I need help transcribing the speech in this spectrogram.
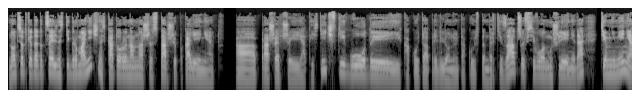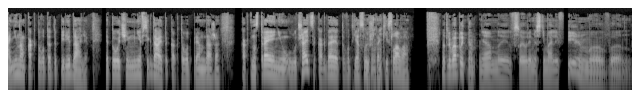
Но вот все-таки вот эта цельность и гармоничность, которую нам наши старшие поколения, прошедшие и атеистические годы, и какую-то определенную такую стандартизацию всего мышления, да, тем не менее, они нам как-то вот это передали. Это очень, мне всегда это как-то вот прям даже как-то настроение улучшается, когда это вот я слышу такие слова. Ну, Вот любопытно, э, мы в свое время снимали фильм э, в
